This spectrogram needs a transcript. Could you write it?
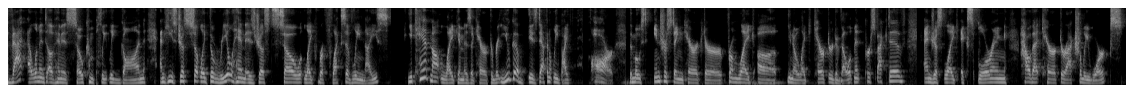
that element of him is so completely gone and he's just so like the real him is just so like reflexively nice you can't not like him as a character, but Yuka is definitely by far the most interesting character from like uh you know like character development perspective and just like exploring how that character actually works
